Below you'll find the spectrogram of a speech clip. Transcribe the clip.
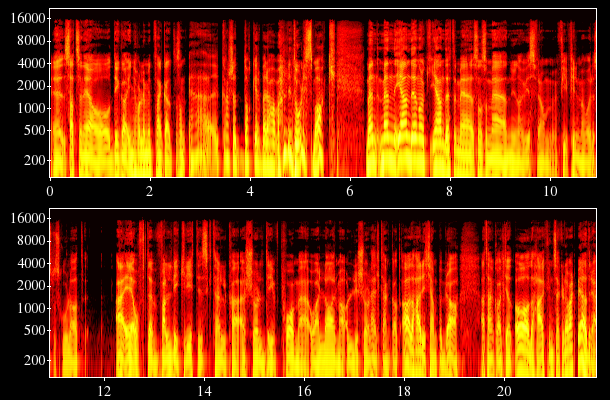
setter seg ned og digger innholdet mitt, tenker at sånn ja, Kanskje dere bare har veldig dårlig smak. Men, men, igjen, det er nok igjen dette med sånn som jeg nå når vi viser fram filmen vår på skolen, at jeg er ofte veldig kritisk til hva jeg sjøl driver på med, og jeg lar meg aldri sjøl helt tenke at ah, det her er kjempebra. Jeg tenker alltid at å, det her kunne sikkert ha vært bedre.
